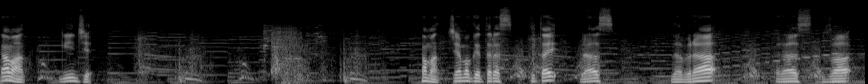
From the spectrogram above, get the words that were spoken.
Come on, gincie. Come on, czy ja mogę teraz tutaj? Raz, dobra. Raz, dwa.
